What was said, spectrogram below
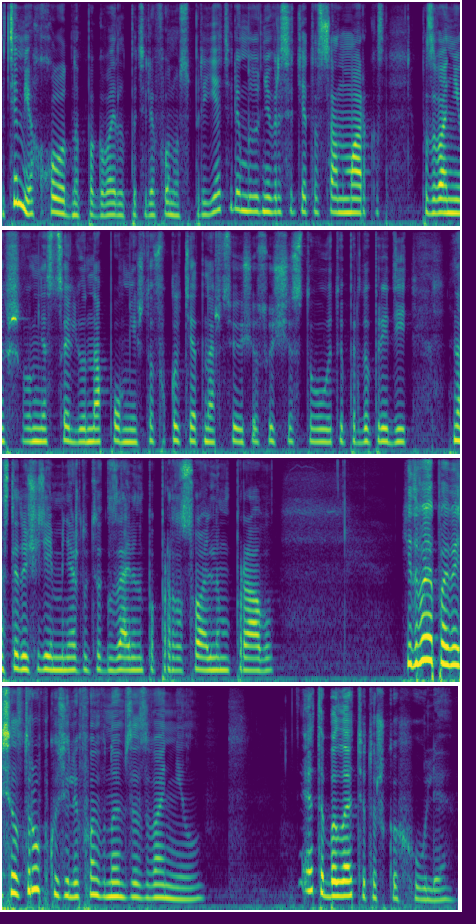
Затем я холодно поговорил по телефону с приятелем из университета Сан-Маркос, позвонившего мне с целью напомнить, что факультет наш все еще существует, и предупредить. На следующий день меня ждут экзамен по процессуальному праву. Едва я повесил трубку, телефон вновь зазвонил. Это была тетушка Хулия.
